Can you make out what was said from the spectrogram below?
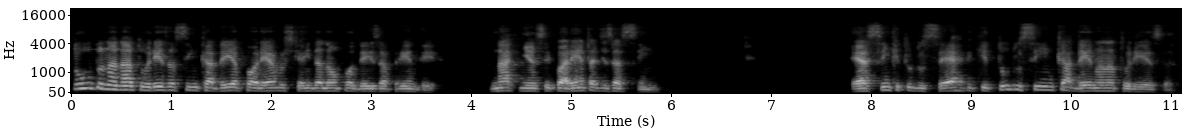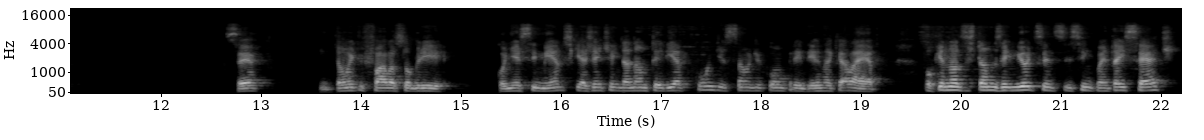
Tudo na natureza se encadeia por elos que ainda não podeis apreender. Na 540 diz assim: É assim que tudo serve, que tudo se encadeia na natureza. Certo? Então ele fala sobre conhecimentos que a gente ainda não teria condição de compreender naquela época, porque nós estamos em 1857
